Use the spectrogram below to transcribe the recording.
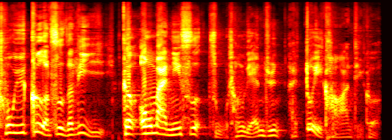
出于各自的利益，跟欧迈尼斯组成联军来对抗安提柯。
